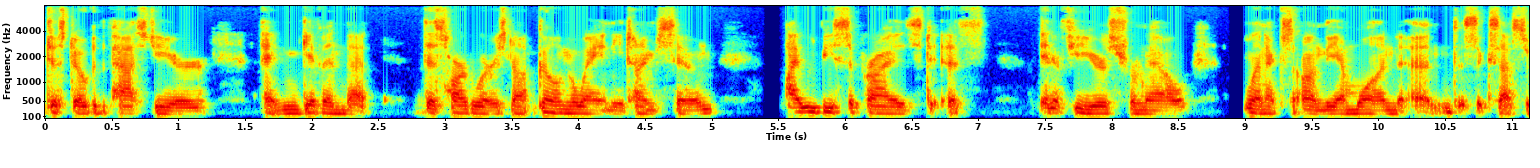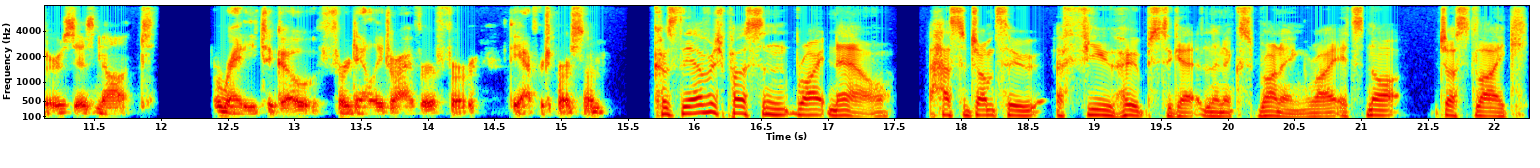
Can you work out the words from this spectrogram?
just over the past year, and given that this hardware is not going away anytime soon, I would be surprised if in a few years from now, Linux on the M1 and the successors is not ready to go for daily driver for the average person. Because the average person right now has to jump through a few hoops to get Linux running, right? It's not just like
